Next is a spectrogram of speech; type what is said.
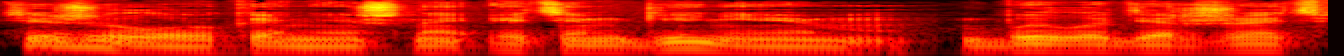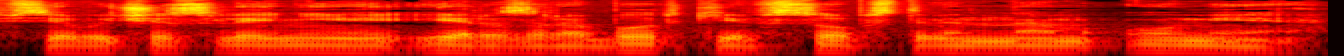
Тяжело, конечно, этим гением было держать все вычисления и разработки в собственном уме,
